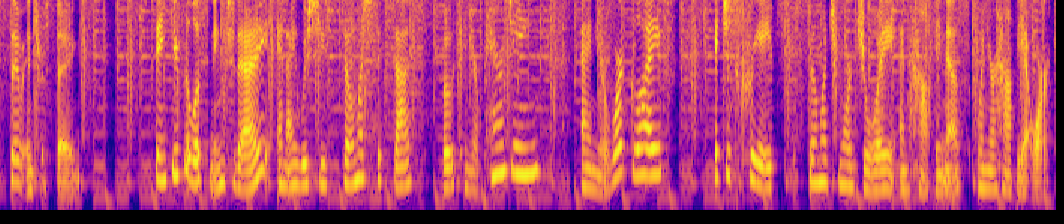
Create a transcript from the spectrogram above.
So interesting. Thank you for listening today, and I wish you so much success both in your parenting and your work life. It just creates so much more joy and happiness when you're happy at work.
